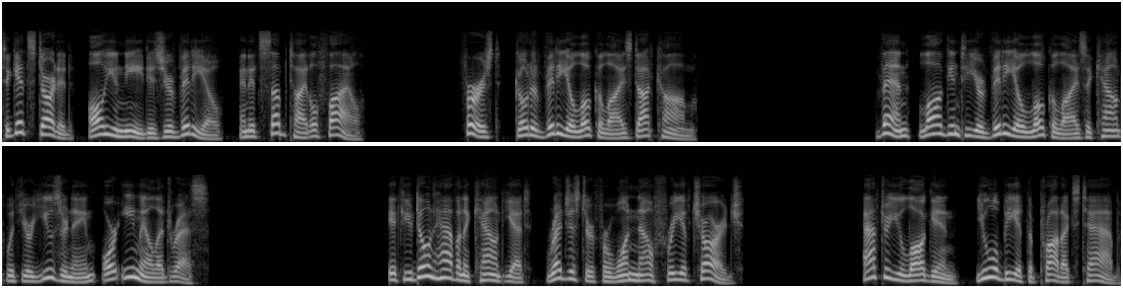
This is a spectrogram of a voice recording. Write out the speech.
To get started, all you need is your video and its subtitle file. First, go to videolocalize.com. Then, log into your Video Localize account with your username or email address. If you don't have an account yet, register for one now free of charge. After you log in, you will be at the Products tab.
